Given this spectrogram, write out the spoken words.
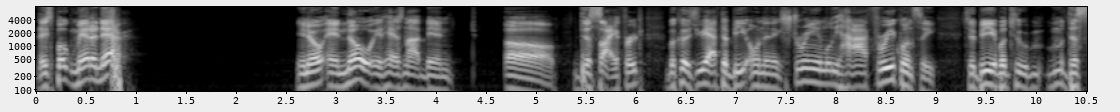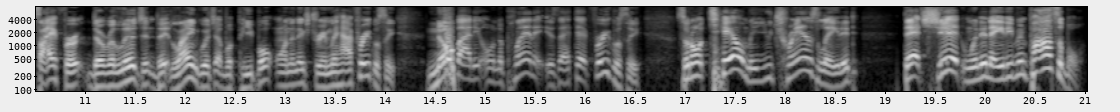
They spoke Medu Neter. You know, and no, it has not been uh, deciphered because you have to be on an extremely high frequency to be able to decipher the religion, the language of a people on an extremely high frequency. Nobody on the planet is at that frequency. So don't tell me you translated that shit when it ain't even possible.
